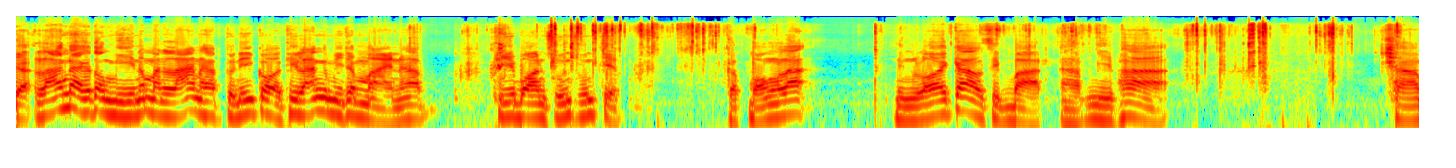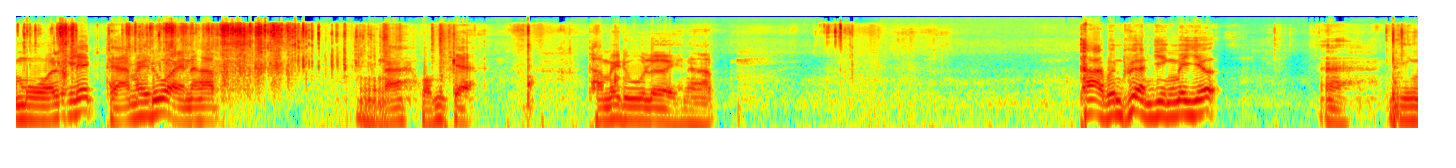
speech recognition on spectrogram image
จะล้างได้ก็ต้องมีน้ำมันล้างนะครับ ตัวนี้ก็ที่ล้างก็มีจำหน่ายนะครับทีบอล007กระป๋องละ 190 บาทนะครับ มีผ้า ชามัวเล็กๆ แถมให้ด้วยนะครับนี่นะผมแกะทำให้ดูเลยนะครับ ถ้าเพื่อนๆยิงไม่เยอะอ่ายิง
